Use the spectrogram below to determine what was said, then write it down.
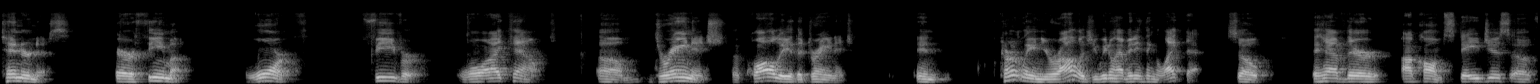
tenderness, erythema, warmth, fever, eye count, um, drainage, the quality of the drainage. And currently in urology, we don't have anything like that. So they have their, I'll call them stages of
